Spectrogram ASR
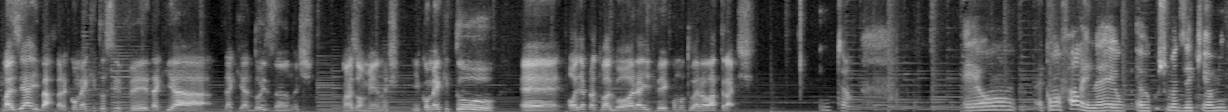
Mas e aí, Bárbara, como é que tu se vê daqui a, daqui a dois anos, mais ou menos? E como é que tu é, olha pra tu agora e vê como tu era lá atrás? então. Eu, é como eu falei, né? Eu, eu costumo dizer que eu me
